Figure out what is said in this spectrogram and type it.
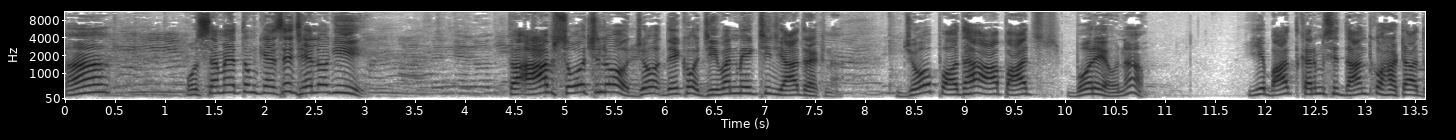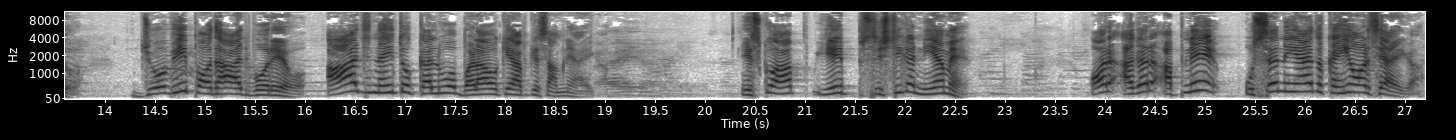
हाँ? उस समय तुम कैसे झेलोगी? तो आप सोच लो, जो, देखो, जीवन में एक चीज़ याद रखना। जो पौधा आप आज बो रहे हो ना, ये बात कर्म सिद्धांत को हटा दो। जो भी पौधा आज बो रहे हो, आज नहीं तो कल वो बड़ा होके आपके सामने आएगा। इसको आप, ये सृष्टि का नियम है। और अगर अपने उससे नहीं आए तो कहीं और से आएगा।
